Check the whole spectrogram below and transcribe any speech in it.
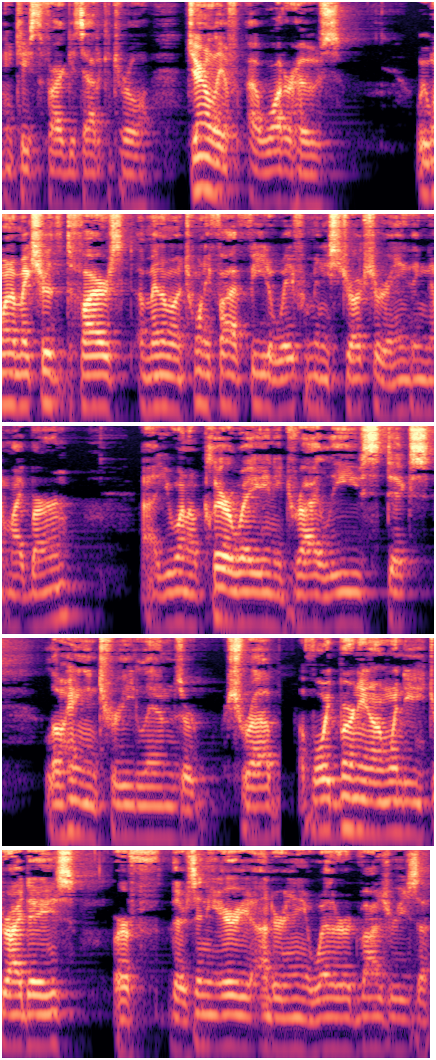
in case the fire gets out of control. Generally, a, a water hose. We want to make sure that the fire is a minimum of 25 feet away from any structure or anything that might burn. Uh, you want to clear away any dry leaves, sticks, low hanging tree limbs, or shrub. Avoid burning on windy, dry days, or if there's any area under any weather advisories, uh,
